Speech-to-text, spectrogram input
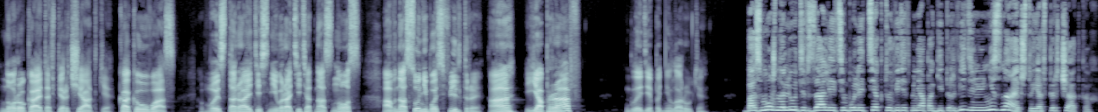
Но рука эта в перчатке, как и у вас. Вы стараетесь не воротить от нас нос, а в носу, небось, фильтры, а? Я прав?» Глэдия подняла руки. «Возможно, люди в зале, и тем более те, кто видит меня по гипервидению, не знают, что я в перчатках.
